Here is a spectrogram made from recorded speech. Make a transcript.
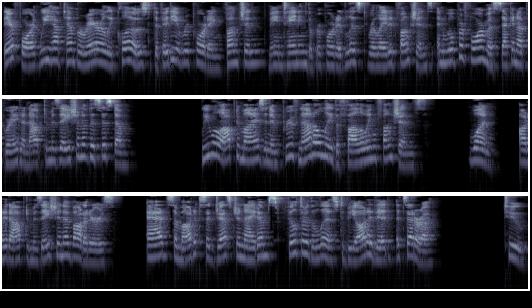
Therefore, we have temporarily closed the video reporting function, maintaining the reported list-related functions, and will perform a second upgrade and optimization of the system. We will optimize and improve not only the following functions. 1. Audit optimization of auditors add some audit suggestion items, filter the list to be audited, etc. 2.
